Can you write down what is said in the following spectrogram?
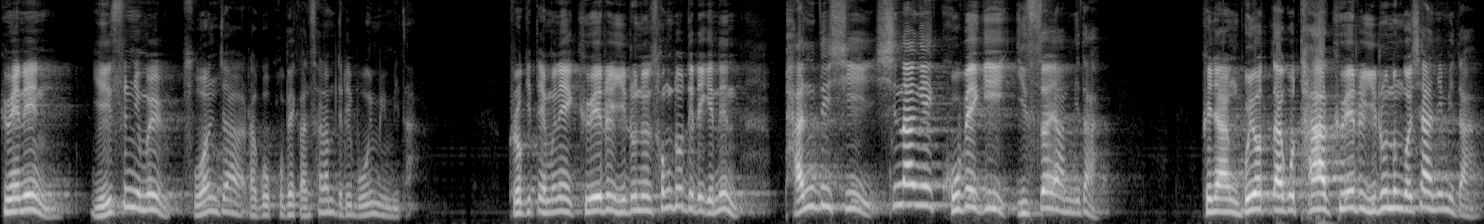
교회는 예수님을 구원자라고 고백한 사람들의 모임입니다. 그렇기 때문에 교회를 이루는 성도들에게는 반드시 신앙의 고백이 있어야 합니다. 그냥 모였다고 다 교회를 이루는 것이 아닙니다.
